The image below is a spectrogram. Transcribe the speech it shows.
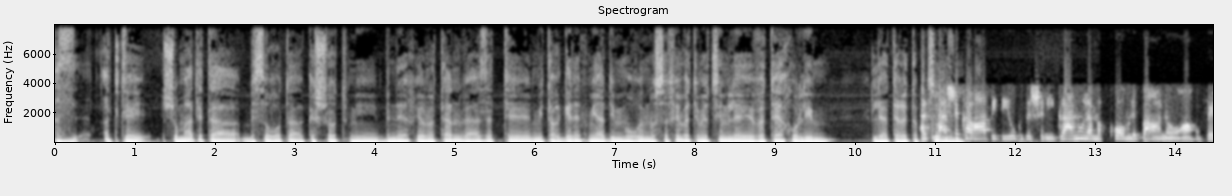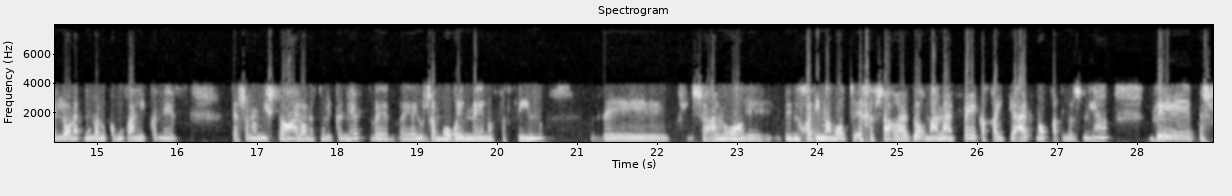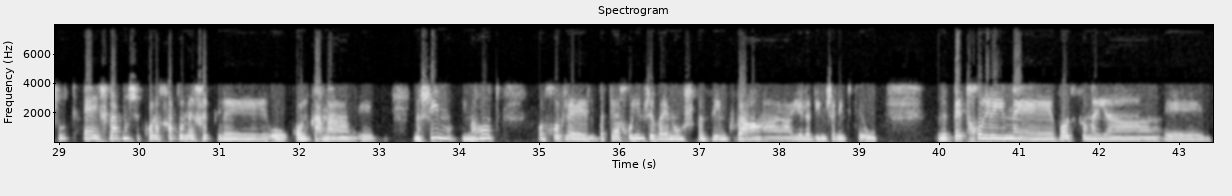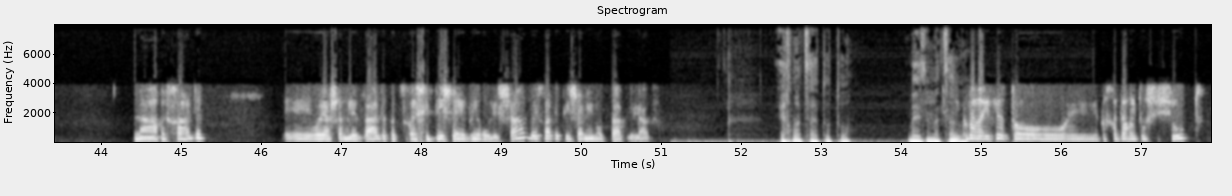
אז את אה, שומעת את הבשורות הקשות מבנך, יונתן, ואז את מתארגנת מיד עם הורים נוספים ואתם יוצאים לבתי החולים לאתר את הפצועים. אז מה שקרה בדיוק זה שהגענו למקום, לבר הנוער, ולא נתנו לנו כמובן להיכנס. הייתה שם המשטרה, לא נתנו להיכנס, והיו שם הורים אה, נוספים. ושאלנו, אה, במיוחד אימהות, איך אפשר לעזור, מה נעשה, ככה התייעצנו אחת עם השנייה, ופשוט אה, החלטנו שכל אחת הולכת, ל... או כל כמה נשים, אימהות, הולכות לבתי החולים שבהם מאושפזים כבר הילדים שנפצעו. ובית חולים וולפסון היה נער אחד, אה, הוא היה שם לבד, הפצוע היחידי שהעבירו לשם, והחלטתי שאני נוסעת אליו. איך מצאת אותו? באיזה מצב? אני כבר ראיתי אותו אה, בחדר התאוששות.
